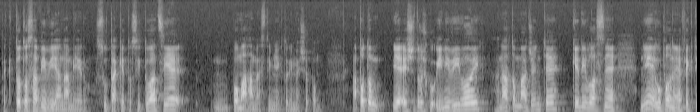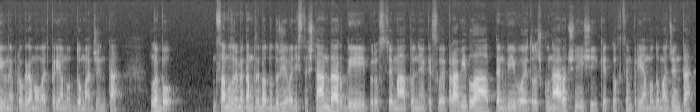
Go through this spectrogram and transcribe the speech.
Tak toto sa vyvíja na mieru. Sú takéto situácie, pomáhame s tým niektorým e-shopom. A potom je ešte trošku iný vývoj na tom Magente, kedy vlastne nie je úplne efektívne programovať priamo do Magenta, lebo samozrejme tam treba dodržiavať isté štandardy, proste má to nejaké svoje pravidlá, ten vývoj je trošku náročnejší, keď to chcem priamo do Magenta,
